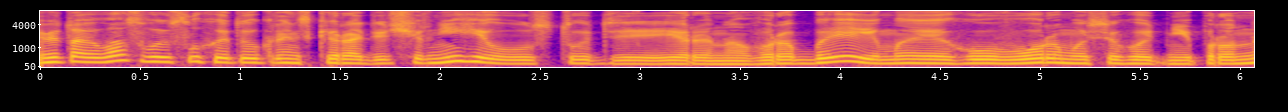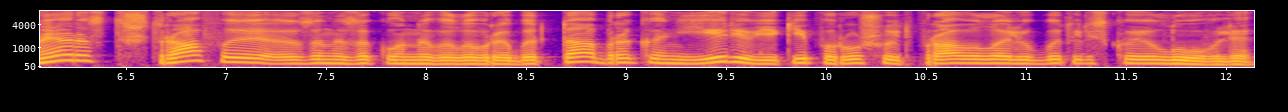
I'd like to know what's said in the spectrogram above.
Вітаю вас. Ви слухаєте Українське радіо Чернігів у студії Ірина Воробей. Ми говоримо сьогодні про нерест, штрафи за незаконний вилов риби та браконьєрів, які порушують правила любительської ловлі.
